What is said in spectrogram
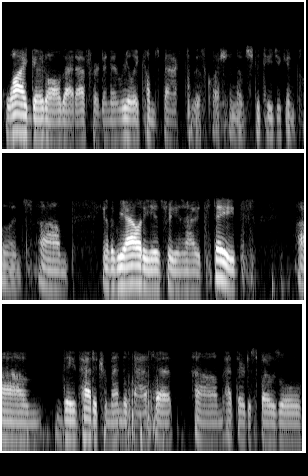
why go to all that effort? And it really comes back to this question of strategic influence. Um, you know, the reality is for the United States, um, they've had a tremendous asset um, at their disposal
